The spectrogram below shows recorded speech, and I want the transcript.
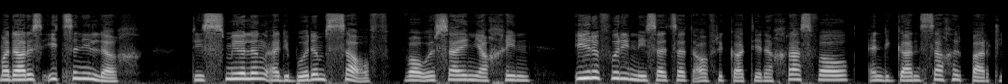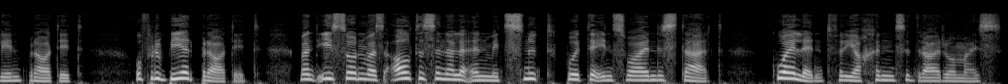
Maar daar is iets in die lug die smeeling uit die bodem self waaroor sy en Jagien ure voor die nuus uit Suid-Afrika teen 'n grasval in die Gansagger Park leen praat het of probeer praat het want Ison was altussen hulle in met snoet, pote en swaaiende stert kwelend vir Jagien se draairoomhuis.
